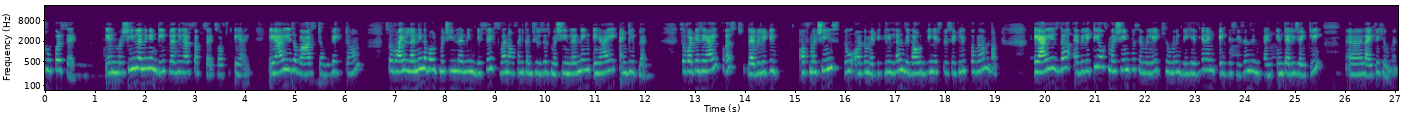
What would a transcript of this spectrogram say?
superset and machine learning and deep learning are subsets of ai ai is a vast term big term. So while learning about machine learning basics one often confuses machine learning ai and deep learning. So what is ai first the ability of machines to automatically learn without being explicitly programmed. Not AI is the ability of machine to simulate human behavior and take decisions in, intelligently uh, like a human.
